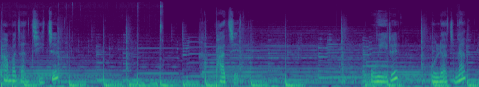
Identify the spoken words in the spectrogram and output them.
파마잔 치즈 바질 오이를 올려주면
